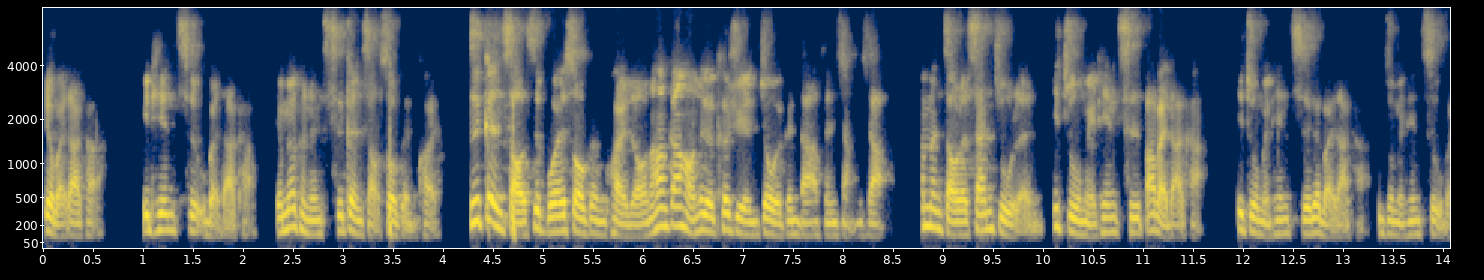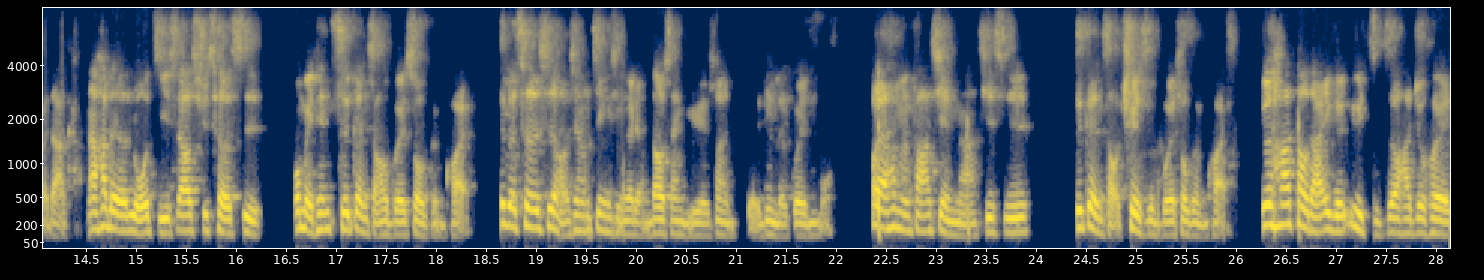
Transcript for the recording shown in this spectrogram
六百大卡，一天吃五百大卡，有没有可能吃更少瘦更快？吃更少是不会瘦更快的哦。然后刚好那个科学研究我也跟大家分享一下，他们找了三组人，一组每天吃八百大卡，一组每天吃六百大卡，一组每天吃五百大卡。那他的逻辑是要去测试，我每天吃更少会不会瘦更快？这个测试好像进行了两到三个月，算有一定的规模。后来他们发现呢，其实。吃更少确实不会瘦更快，因为它到达一个阈值之后，它就会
